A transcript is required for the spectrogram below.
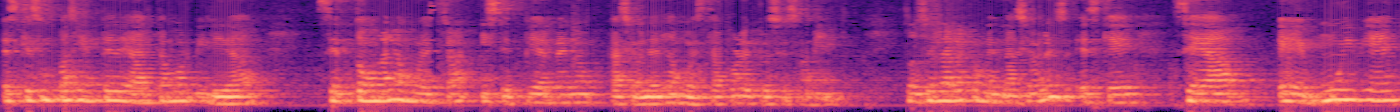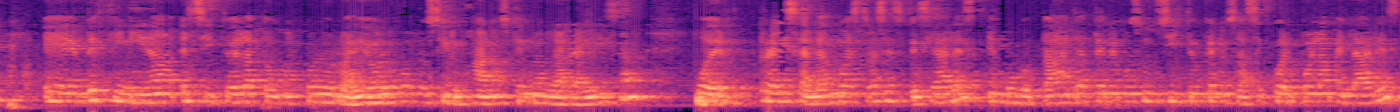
es que es un paciente de alta morbilidad se toma la muestra y se pierde en ocasiones la muestra por el procesamiento. Entonces las recomendaciones es que sea eh, muy bien eh, definida el sitio de la toma con los radiólogos, los cirujanos que nos la realizan, poder realizar las muestras especiales. En Bogotá ya tenemos un sitio que nos hace cuerpos lamelares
